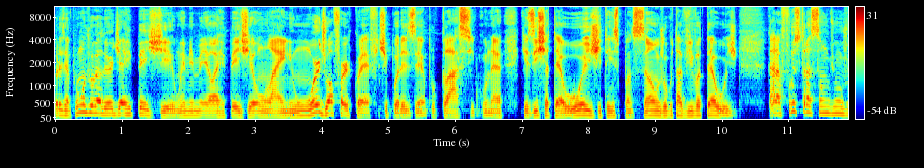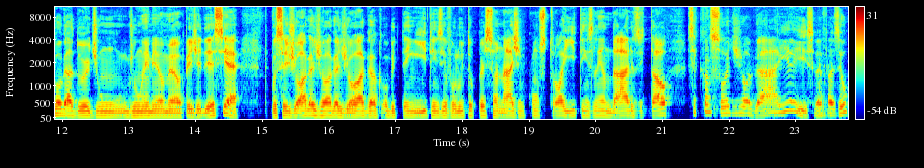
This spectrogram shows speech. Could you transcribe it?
Por exemplo, um jogador de RPG, um MMORPG online, um World of Warcraft, por exemplo, clássico, né? Que existe até hoje, tem expansão, o jogo tá vivo até hoje. Cara, a frustração de um jogador de um, de um MMORPG desse é Você joga, joga, joga, obtém itens, evolui teu personagem, constrói itens lendários e tal. Você cansou de jogar, e aí? Você vai fazer o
